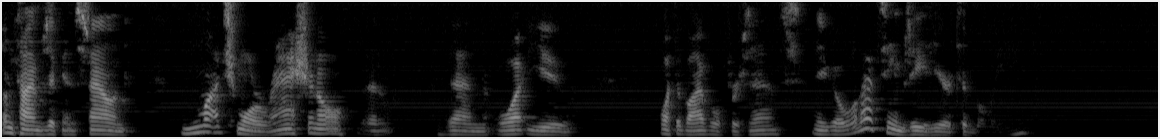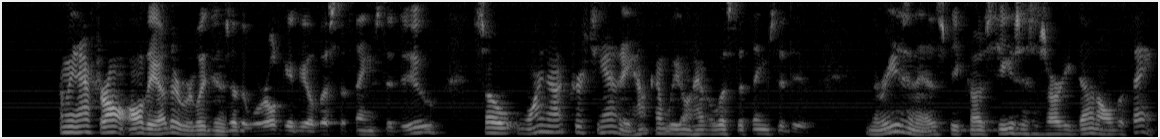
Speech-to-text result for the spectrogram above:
Sometimes it can sound much more rational than, than what you what the Bible presents. And you go, well, that seems easier to believe. I mean, after all, all the other religions of the world give you a list of things to do. So why not Christianity? How come we don't have a list of things to do? And the reason is because Jesus has already done all the things.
